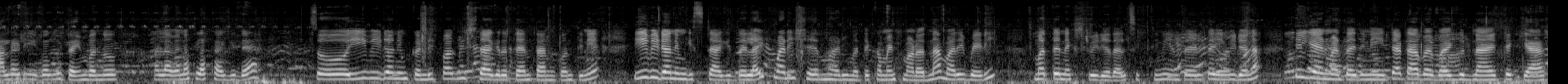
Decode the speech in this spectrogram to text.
ಆಲ್ರೆಡಿ ಇವಾಗಲೂ ಟೈಮ್ ಬಂದು ಲೆವೆನ್ ಓ ಕ್ಲಾಕ್ ಆಗಿದೆ. ಸೊ ಈ ವಿಡಿಯೋ ನಿಮ್ಗೆ ಖಂಡಿತವಾಗ್ಲೂ ಇಷ್ಟ ಆಗಿರುತ್ತೆ ಅಂತ ಅನ್ಕೊತೀನಿ. ಈ ವಿಡಿಯೋ ನಿಮ್ಗೆ ಇಷ್ಟ ಆಗಿದ್ದರೆ ಲೈಕ್ ಮಾಡಿ ಶೇರ್ ಮಾಡಿ ಮತ್ತು ಕಮೆಂಟ್ ಮಾಡೋದನ್ನ ಮರಿಬೇಡಿ. ಮತ್ತೆ ನೆಕ್ಸ್ಟ್ ವಿಡಿಯೋದಲ್ಲಿ ಸಿಗ್ತೀನಿ ಅಂತ ಹೇಳ್ತಾ ಈ ವಿಡಿಯೋನ ಹೀಗೆ ಏನು ಮಾಡ್ತಾ ಇದ್ದೀನಿ. Tata bye bye good night take care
